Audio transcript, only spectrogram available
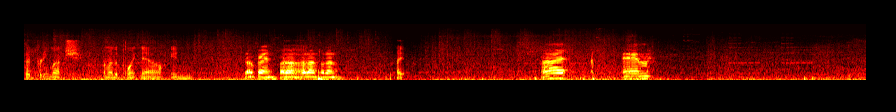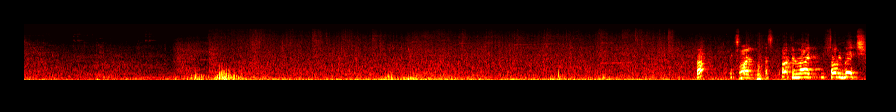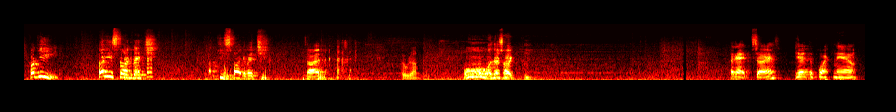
So pretty much, I'm at the point now in. Hold on, friend. Hold on, Uh, hold on, hold on. I, I am. Fuck! It's right. That's fucking right. You fucking bitch. Fuck you. Fuck you, spider bitch. Fuck you, spider bitch. It's alright. hold on. Oh, that's right. Okay, so you're at the point now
